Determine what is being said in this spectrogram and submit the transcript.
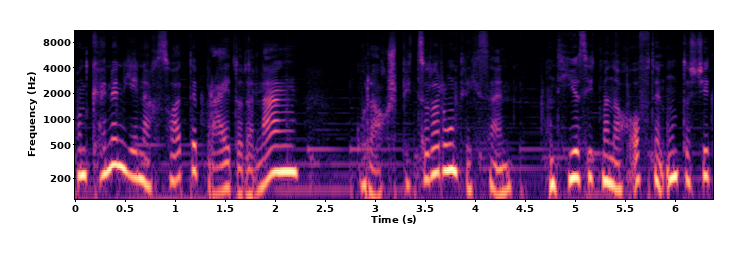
und können je nach Sorte breit oder lang oder auch spitz oder rundlich sein. Und hier sieht man auch oft den Unterschied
